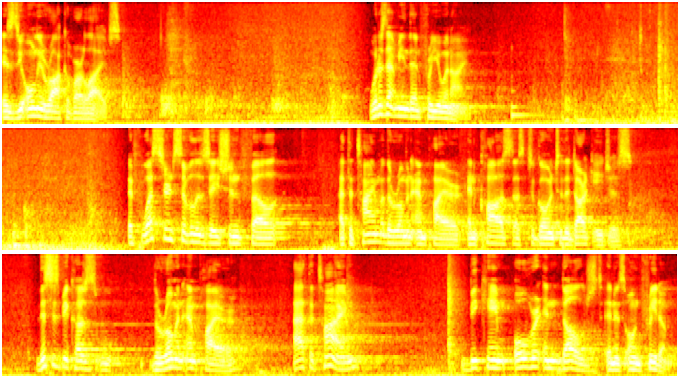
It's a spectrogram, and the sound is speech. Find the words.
is the only rock of our lives. What does that mean then for you and I? If Western civilization fell at the time of the Roman Empire and caused us to go into the Dark Ages, this is because the Roman Empire at the time became overindulged in its own freedom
